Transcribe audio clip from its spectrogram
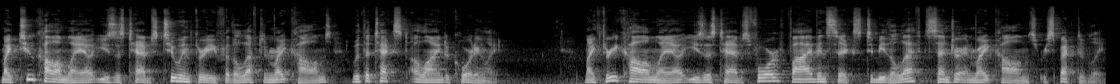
My two column layout uses tabs 2 and 3 for the left and right columns with the text aligned accordingly. My three column layout uses tabs 4, 5, and 6 to be the left, center, and right columns respectively.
